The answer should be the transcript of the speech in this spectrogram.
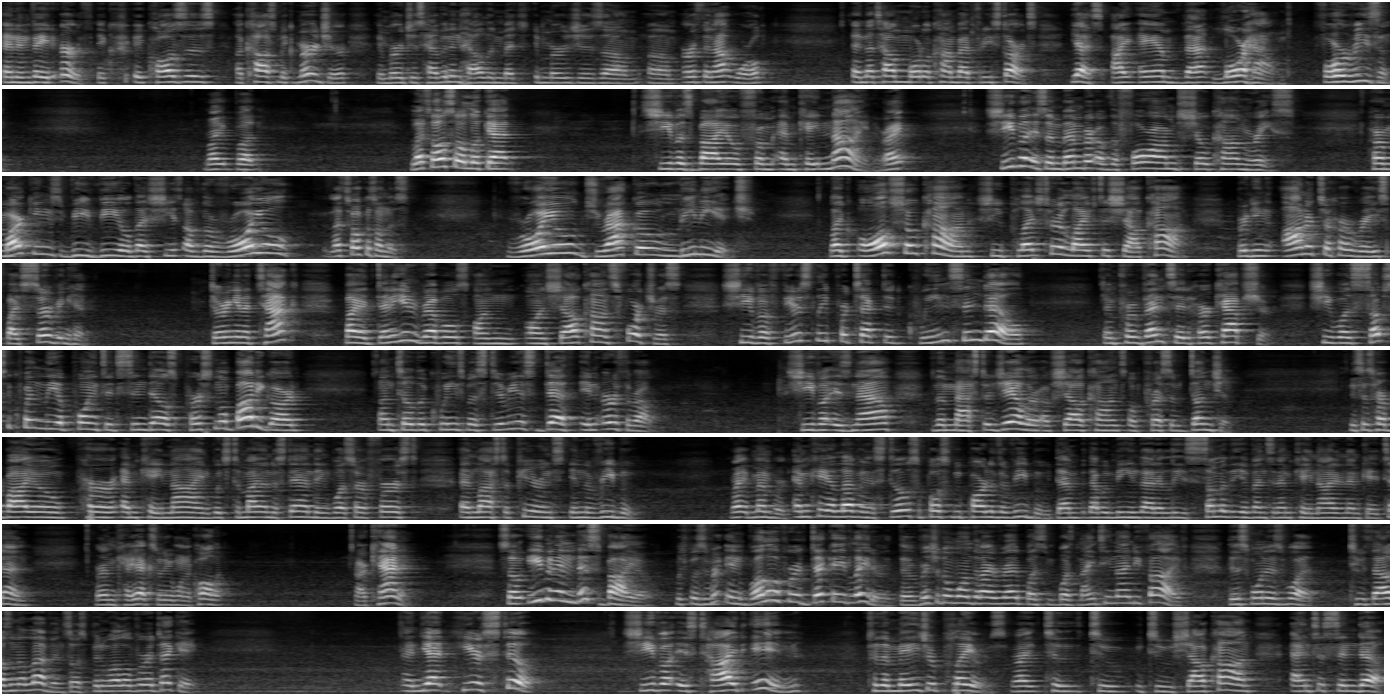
and invade Earth. It, it causes a cosmic merger. It merges heaven and hell. It merges um, um, Earth and Outworld. And that's how Mortal Kombat 3 starts. Yes, I am that lore hound for a reason. Right? But let's also look at Sheeva's bio from MK9, right? Sheeva is a member of the four-armed Shokan race. Her markings reveal that she is of the royal, let's focus on this, royal Draco lineage. Like all Shokan, she pledged her life to Shao Kahn, bringing honor to her race by serving him. During an attack by Edenian rebels on, on Shao Kahn's fortress, Sheeva fiercely protected Queen Sindel and prevented her capture. She was subsequently appointed Sindel's personal bodyguard until the Queen's mysterious death in Earthrealm. Sheeva is now the master jailer of Shao Kahn's oppressive dungeon. This is her bio per MK9, which to my understanding was her first and last appearance in the reboot. Right, remember, MK11 is still supposed to be part of the reboot. That, that would mean that at least some of the events in MK9 and MK10, or MKX, whatever you want to call it, are canon. So even in this bio, which was written well over a decade later, the original one that I read was, was 1995. This one is what? 2011, so it's been well over a decade. And yet, here still, Sheeva is tied in to the major players, right? To to to Shao Kahn and to Sindel.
